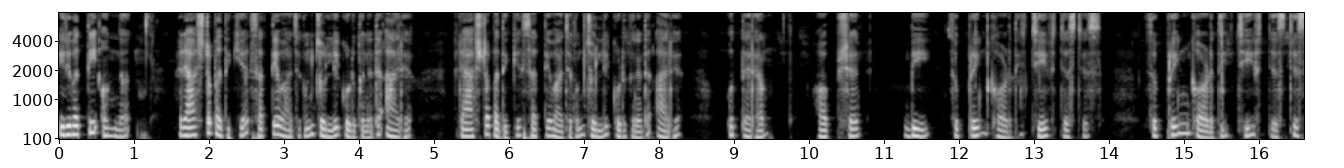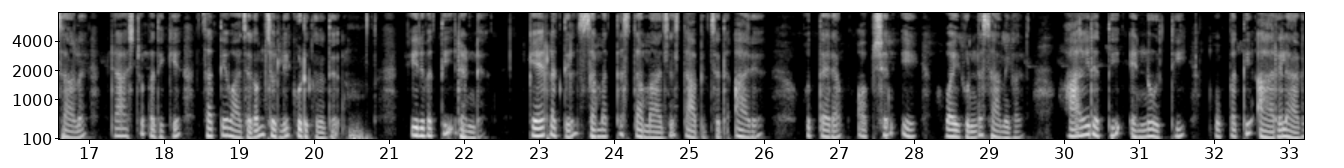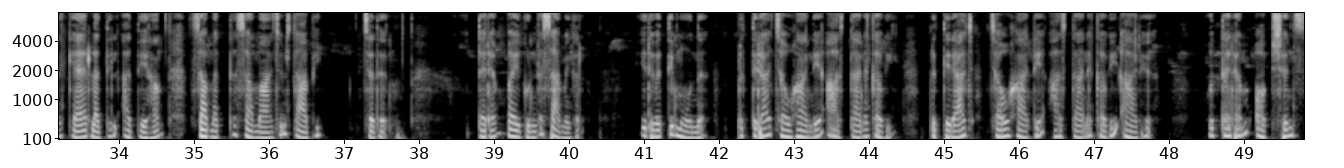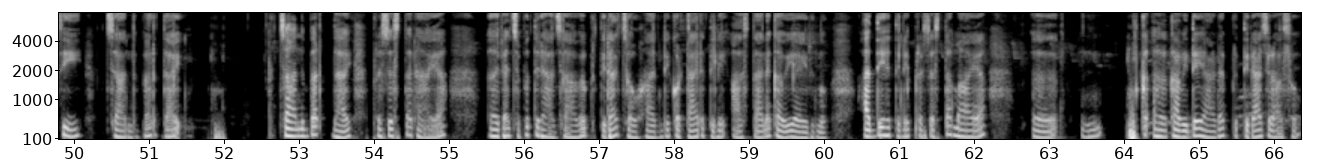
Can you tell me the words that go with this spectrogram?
ഇരുപത്തി ഒന്ന് രാഷ്ട്രപതിക്ക് സത്യവാചകം ചൊല്ലിക്കൊടുക്കുന്നത് ആര്? രാഷ്ട്രപതിക്ക് സത്യവാചകം ചൊല്ലിക്കൊടുക്കുന്നത് ആര്? ഉത്തരം ഓപ്ഷൻ ബി സുപ്രീം കോടതി ചീഫ് ജസ്റ്റിസ്. സുപ്രീം കോടതി ചീഫ് ജസ്റ്റിസാണ് രാഷ്ട്രപതിക്ക് സത്യവാചകം ചൊല്ലിക്കൊടുക്കുന്നത്. ഇരുപത്തി രണ്ട് കേരളത്തിൽ സമത്വ സമാജം സ്ഥാപിച്ചത് ആര്? ഉത്തരം ഓപ്ഷൻ എ വൈകുണ്ഠസ്വാമികൾ. ആയിരത്തി എണ്ണൂറ്റി മുപ്പത്തി ആറിലാണ് കേരളത്തിൽ അദ്ദേഹം സമത്വ സമാജം സ്ഥാപിച്ചത്. ഉത്തരം വൈകുണ്ഠ സ്വാമികൾ ഇരുപത്തി മൂന്ന് പൃഥ്വിരാജ് ചൗഹാന്റെ ആസ്ഥാന കവി. പൃഥ്വിരാജ് ചൗഹാന്റെ ആസ്ഥാന കവി ആര്? ഉത്തരം option C Chand Bardai Chand Bardai പ്രശസ്തനായ രജപുത് രാജാവ് പൃഥ്വിരാജ് ചൗഹാന്റെ കൊട്ടാരത്തിലെ ആസ്ഥാന കവിയായിരുന്നു. അദ്ദേഹത്തിന്റെ പ്രശസ്തമായ കവിതയാണ് പൃഥ്വിരാജ് റാസോ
